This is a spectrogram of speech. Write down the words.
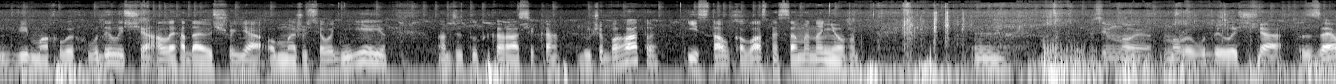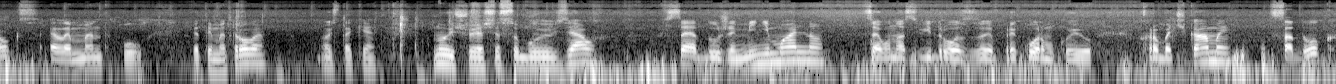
дві махових водилища, але гадаю, що я обмежуся однією, адже тут карасика дуже багато і ставка власне саме на нього. Е, зі мною нове водилище Zeox Element Pool 5-метрове. Ось таке. Ну і що я ще з собою взяв? Все дуже мінімально. Це у нас відро з прикормкою хробачками, садок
